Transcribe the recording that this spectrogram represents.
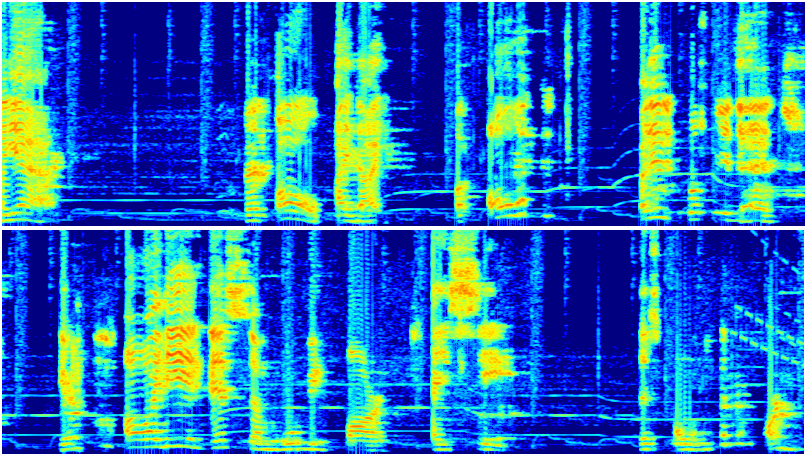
Yeah. oh, I died. Uh, oh, I didn't push me to the edge. Here. Oh, I need this uh, moving part. I see. This oh look at the hard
